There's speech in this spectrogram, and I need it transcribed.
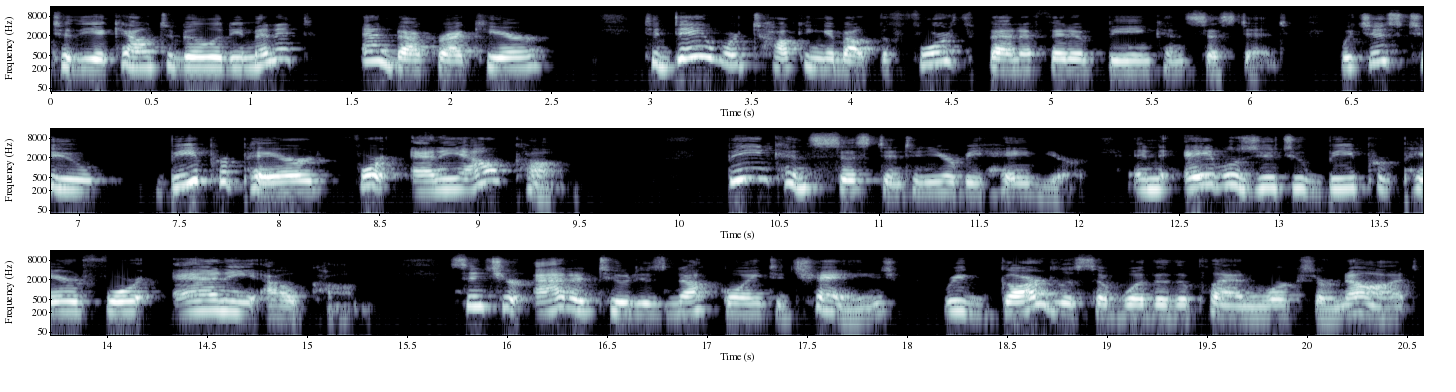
to the Accountability Minute and Backrack here. Today we're talking about the fourth benefit of being consistent, which is to be prepared for any outcome. Being consistent in your behavior enables you to be prepared for any outcome. Since your attitude is not going to change, regardless of whether the plan works or not,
